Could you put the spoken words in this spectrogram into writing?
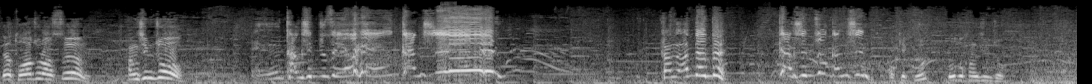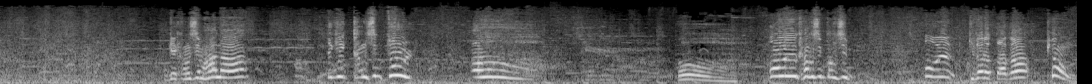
내가 도와주러 왔음. 강심 줘. 음, 강심 주세요. 음, 강심 강 안돼 안돼! 강심 줘 강심! 오케이 굿. 너도 강심 줘. 오케이 강심 하나. 여기 강심 둘. 아. 어. 어, 여기 강심 강심. 어, 여기 기다렸다가 평.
